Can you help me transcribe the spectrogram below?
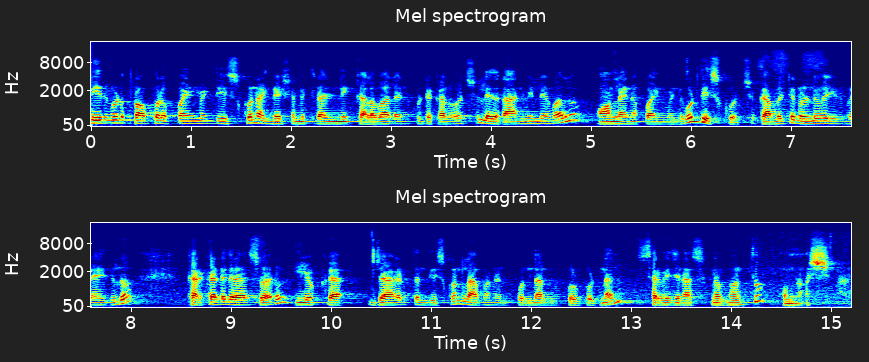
మీరు కూడా ప్రాపర్ అపాయింట్మెంట్ తీసుకొని అగ్నేష్ అమిత్రాన్ని కలవాలనుకుంటే కలవచ్చు లేదా రాని వెళ్ళే వాళ్ళు ఆన్లైన్ అపాయింట్మెంట్ కూడా తీసుకోవచ్చు. కాబట్టి రెండు వేల ఇరవై ఐదులో కర్కాటక రాశి వారు ఈ యొక్క జాగ్రత్తలు తీసుకొని లాభాన్ని పొందాలని కోరుకుంటున్నాను. సర్వజన ఉన్న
